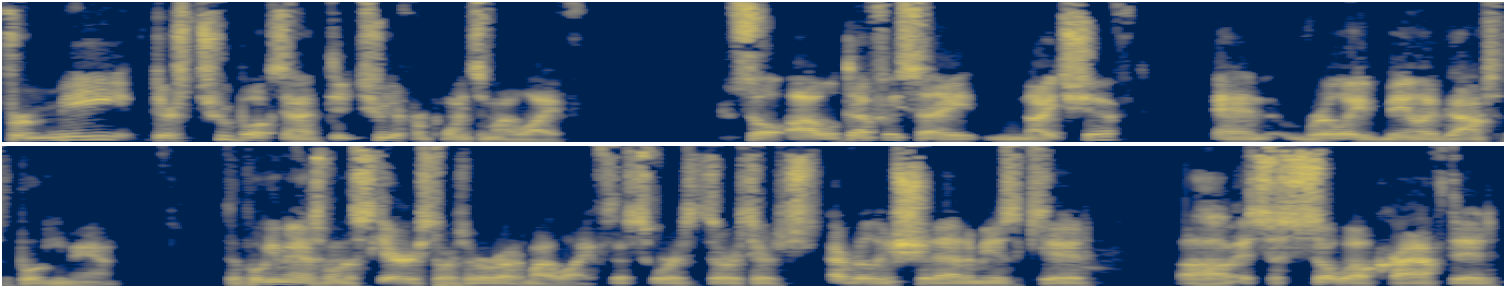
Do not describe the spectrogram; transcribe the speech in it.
for me, there's two books and at two different points in my life. So I will definitely say Night Shift and really mainly down to the Boogeyman. The Boogeyman is one of the scariest stories I've ever read in my life. This story, story scares everything shit out of me as a kid. Uh, it's just so well crafted.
